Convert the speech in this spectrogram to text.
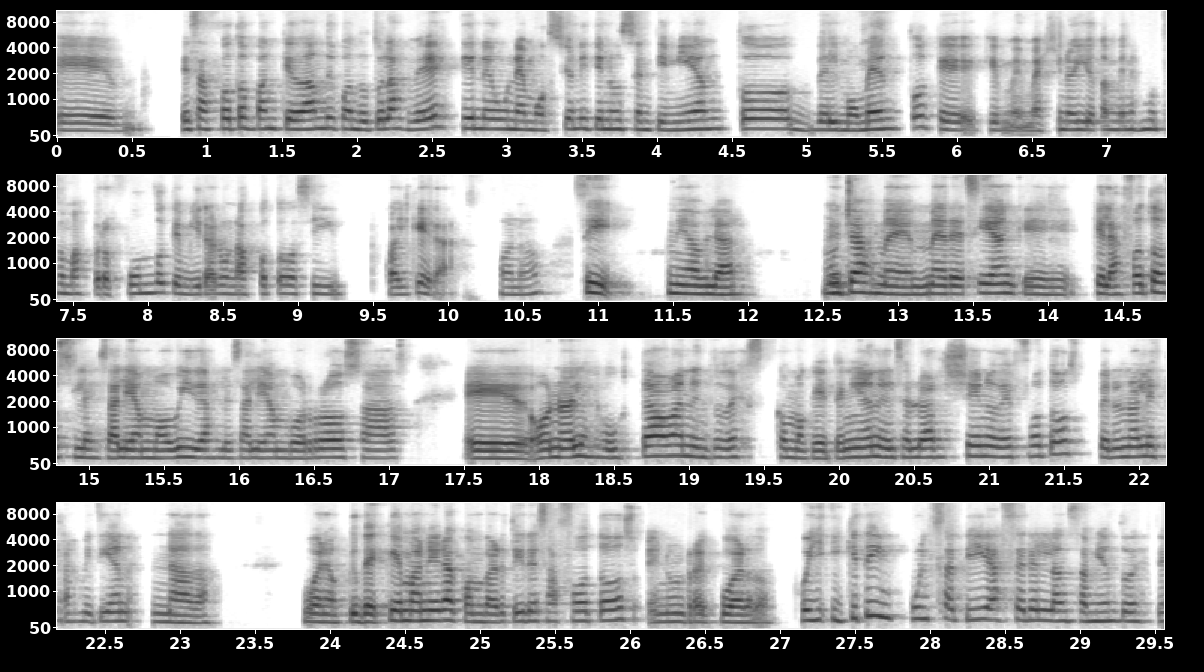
eh, esas fotos van quedando y cuando tú las ves tiene una emoción y tiene un sentimiento del momento que, que me imagino yo también es mucho más profundo que mirar una foto así cualquiera, ¿o no? Sí, ni hablar. Muchas me, me decían que, que, las fotos les salían movidas, les salían borrosas, eh, o no les gustaban, entonces como que tenían el celular lleno de fotos, pero no les transmitían nada. Bueno, ¿de qué manera convertir esas fotos en un recuerdo? Oye, ¿y qué te impulsa a ti a hacer el lanzamiento de este,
